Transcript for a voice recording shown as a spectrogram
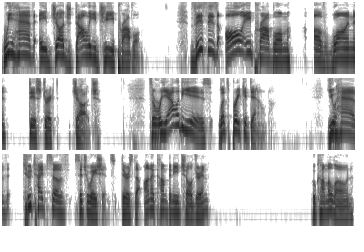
We have a Judge Dolly Gee problem. This is all a problem of one district judge. The reality is, let's break it down. You have two types of situations there's the unaccompanied children who come alone,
